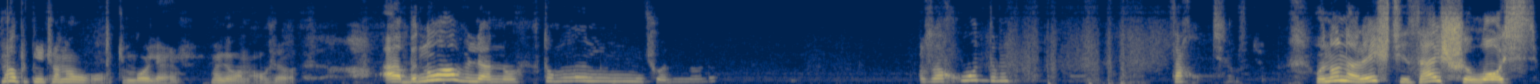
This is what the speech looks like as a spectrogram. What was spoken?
Мабуть, нічого нового, тим більше мене вона вже обновлено, тому мені нічого не треба. Заходимо. Заходьте. Воно нарешті зайшлось.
